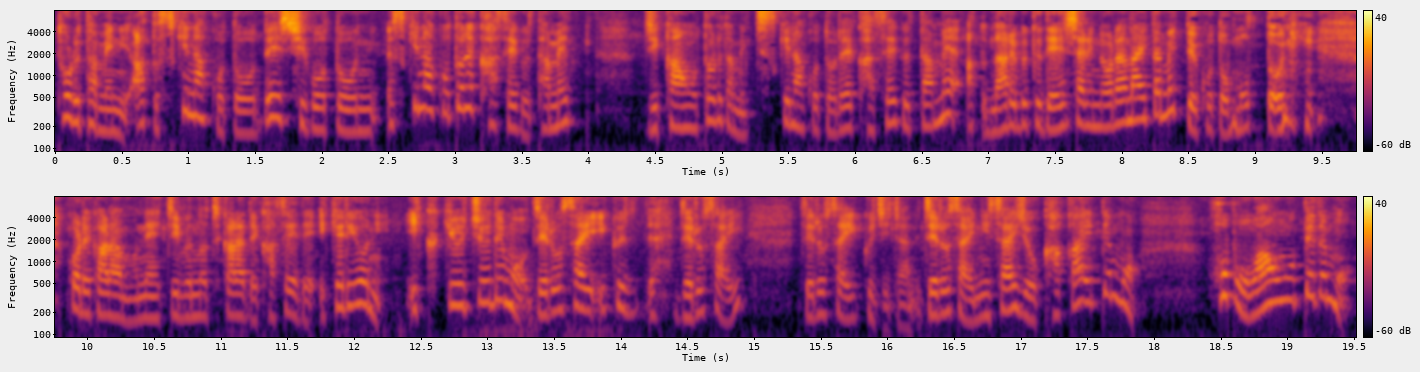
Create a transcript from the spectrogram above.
取るために、あと好きなことで仕事を、好きなことで稼ぐため、時間を取るため、好きなことで稼ぐため、あとなるべく電車に乗らないためっていうことをモットーに、これからもね、自分の力で稼いでいけるように、育休中でも0歳育児、0歳 ?0 歳育児じゃない、0歳2歳以上抱えても、ほぼワンオペでも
